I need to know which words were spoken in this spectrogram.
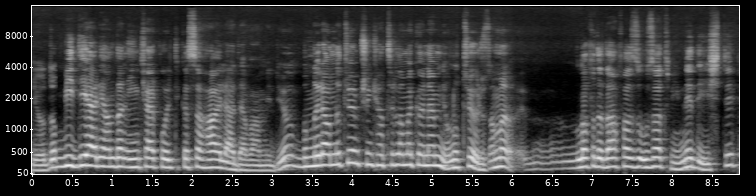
diyordu. Bir diğer yandan inkar politikası hala devam ediyor. Bunları anlatıyorum çünkü hatırlamak önemli. Unutuyoruz ama e, lafı da daha fazla uzatmayayım. Ne değişti?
